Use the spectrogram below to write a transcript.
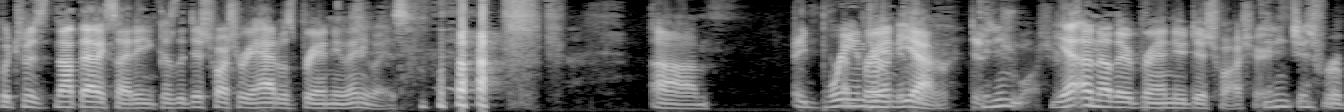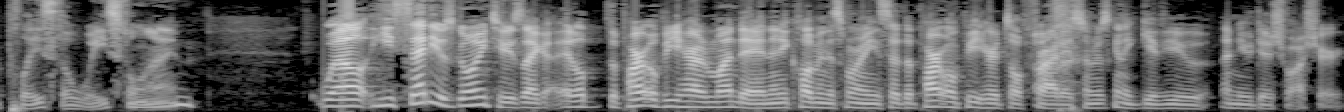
which was not that exciting because the dishwasher we had was brand new anyways. um, A brand, brand- new yeah. dishwasher. yet another brand new dishwasher. didn't just replace the waistline. Well, he said he was going to. He's like, "It'll the part will be here on Monday," and then he called me this morning. He said the part won't be here till Friday, so I'm just going to give you a new dishwasher.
